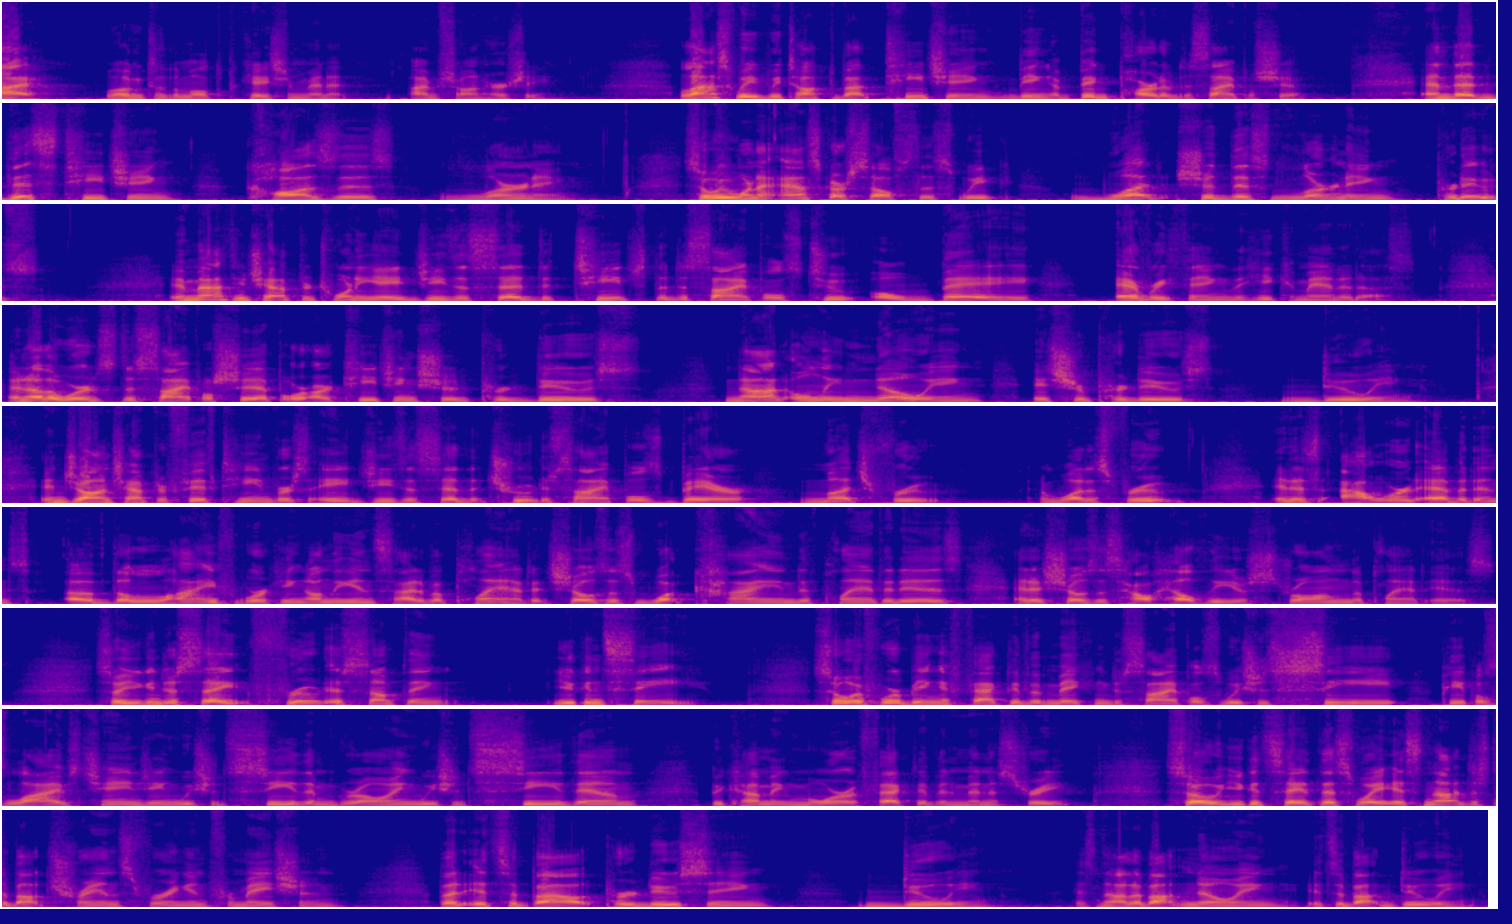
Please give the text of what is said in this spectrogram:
Hi, welcome to the Multiplication Minute. I'm Sean Hershey. Last week we talked about teaching being a big part of discipleship and that this teaching causes learning. So we want to ask ourselves this week what should this learning produce? In Matthew chapter 28, Jesus said to teach the disciples to obey everything that he commanded us. In other words, discipleship or our teaching should produce not only knowing, it should produce doing. In John chapter 15, verse 8, Jesus said that true disciples bear much fruit. And what is fruit? It is outward evidence of the life working on the inside of a plant. It shows us what kind of plant it is, and it shows us how healthy or strong the plant is. So you can just say fruit is something you can see. So, if we're being effective at making disciples, we should see people's lives changing. We should see them growing. We should see them becoming more effective in ministry. So, you could say it this way it's not just about transferring information, but it's about producing doing. It's not about knowing, it's about doing.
